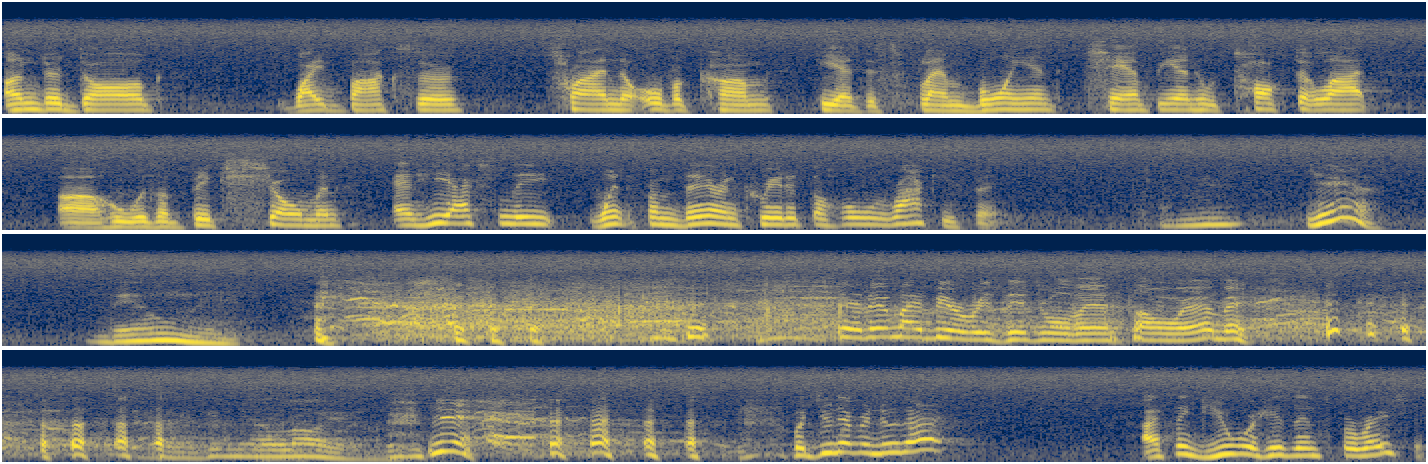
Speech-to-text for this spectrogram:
underdog white boxer trying to overcome. He had this flamboyant champion who talked a lot, uh, who was a big showman, and he actually went from there and created the whole Rocky thing. Yeah. own me. Yeah, there might be a residual there somewhere, man. Give me a lawyer. yeah. but you never knew that? I think you were his inspiration.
